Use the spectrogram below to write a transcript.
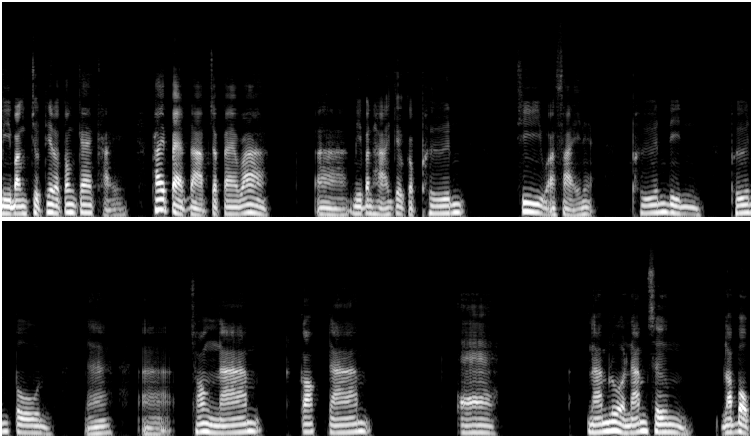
มีบางจุดที่เราต้องแก้ไขไพ่แปดดาบจะแปลว่า มีปัญหาเกี่ยวกับพื้นที่อยู่อาศัยเนี่ยพื้นดิน พื้นปูนนะช่องน้ำก๊อกน้ำแอร์น้ำรั่วน้ำซึม ระบบ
